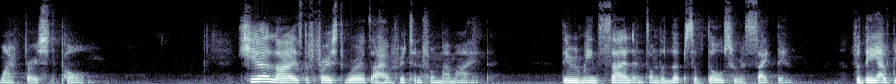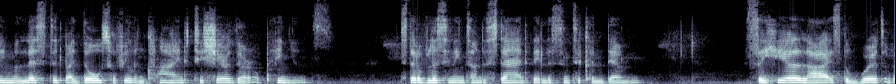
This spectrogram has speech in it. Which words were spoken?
My First Poem. Here lies the first words I have written from my mind. They remain silent on the lips of those who recite them for they have been molested by those who feel inclined to share their opinions. Instead of listening to understand, they listen to condemn. So here lies the words of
